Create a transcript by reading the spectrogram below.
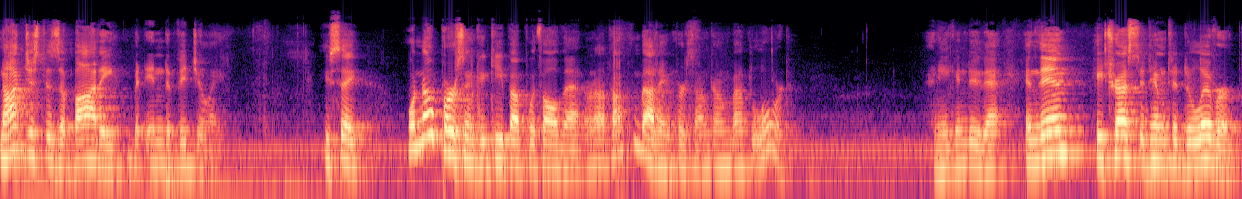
Not just as a body, but individually. You say, well, no person could keep up with all that. I'm not talking about any person, I'm talking about the Lord. And he can do that. And then he trusted him to deliver.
